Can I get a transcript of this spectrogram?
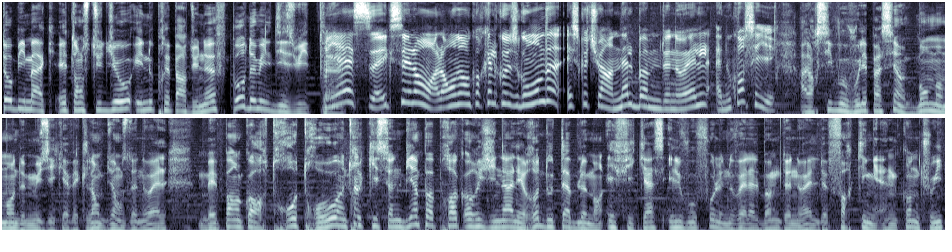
Toby Mac est en studio et nous prépare du neuf pour 2018. Yes, excellent. Alors on a encore quelques secondes. Est-ce que tu as un album de Noël à nous conseiller? Alors si vous voulez passer un bon moment de musique avec l'ambiance de Noël, mais pas encore trop trop, un truc qui sonne bien pop rock original et redoutablement efficace, il vous faut le nouvel album de Noël de Forking and Country,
